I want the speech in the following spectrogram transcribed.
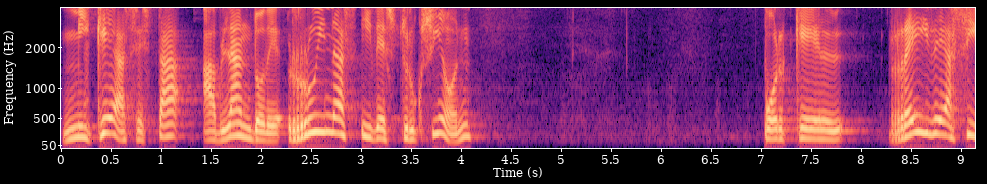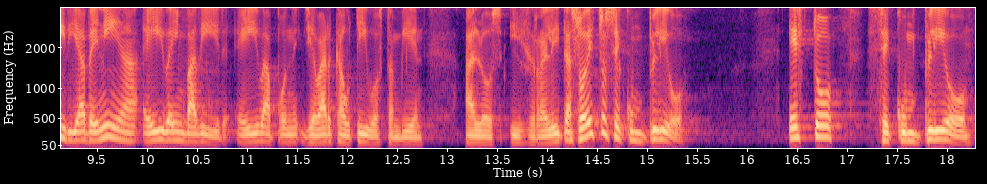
Miqueas está hablando de ruinas y destrucción porque el rey de Asiria venía e iba a invadir e iba a llevar cautivos también a los israelitas. O esto se cumplió. Esto se cumplió.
